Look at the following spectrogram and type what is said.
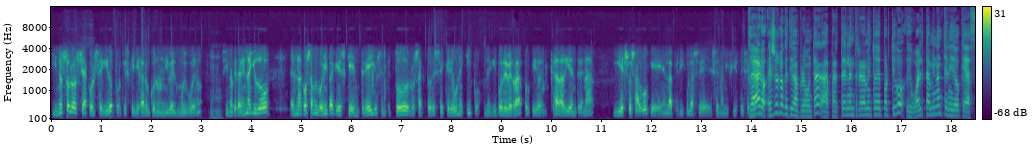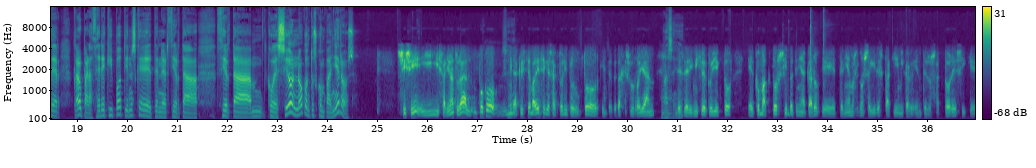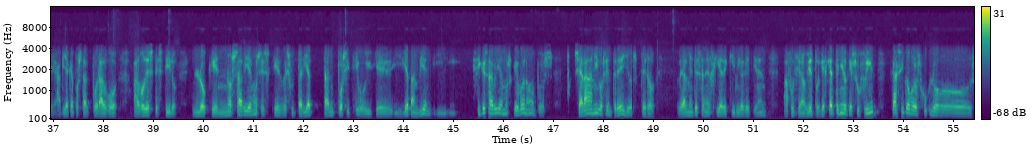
y no solo se ha conseguido, porque es que llegaron con un nivel muy bueno, sino que también ayudó en una cosa muy bonita que es que entre ellos, entre todos los actores, se creó un equipo, un equipo de verdad, porque iban cada día a entrenar y eso es algo que en la película se, se manifiesta. Y se Claro, eso es lo que te iba a preguntar. Aparte del entrenamiento deportivo, igual también han tenido que hacer, claro, para hacer equipo tienes que tener cierta cierta mm, cohesión, ¿no? Con tus compañeros. Sí, sí, y salió natural. Un poco, mira, Cristian Valencia, que es actor y productor, que interpreta a Jesús Royán, Ah, sí. desde el inicio del proyecto, él como actor siempre tenía claro que teníamos que conseguir esta química entre los actores y que había que apostar por algo, algo de este estilo. Lo que no sabíamos es que resultaría tan positivo y que iría tan bien. Y sí que sabíamos que, bueno, pues se harán amigos entre ellos, pero realmente esa energía de química que tienen ha funcionado bien, porque es que han tenido que sufrir casi como los, los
